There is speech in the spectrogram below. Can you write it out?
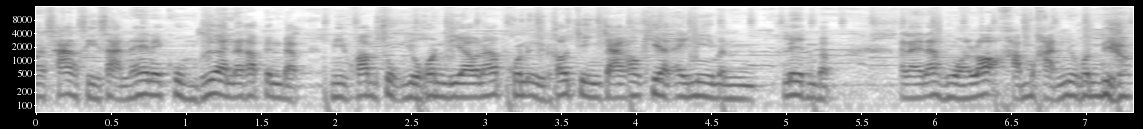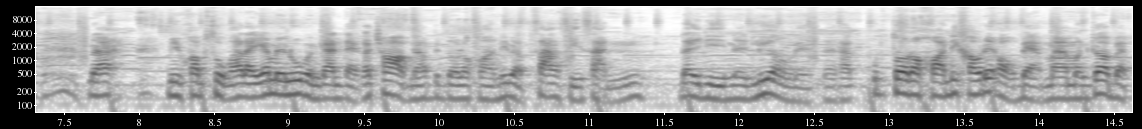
มาสร้างสีสันให้ในกลุ่มเพื่อนนะครับเป็นแบบมีความสุขอยู่คนเดียวนะครับคนอื่นเขาจริงจังเขาเครียดไอ้นี่มันเล่นแบบอะไรนะหัวเราะขำขันอยู่คนเดียวนะมีความสุขอะไรก็ไม่รู้เหมือนกันแต่ก็ชอบนะครับเป็นตัวละครที่แบบสร้างสีสันได้ดีในเรื่องเลยนะครับทุกตัวละครที่เขาได้ออกแบบมามันก็แบบ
